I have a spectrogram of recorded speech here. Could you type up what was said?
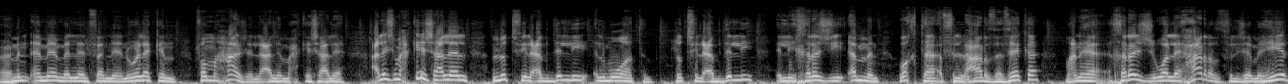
أي. من أمام الفنان ولكن فما حاجة اللي علي ما حكيش عليها علاش ما حكيش على لطفي العبدلي المواطن لطفي العبدلي اللي خرج يأمن وقتها في العرض هذاك معناها خرج ولا يحرض في الجماهير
